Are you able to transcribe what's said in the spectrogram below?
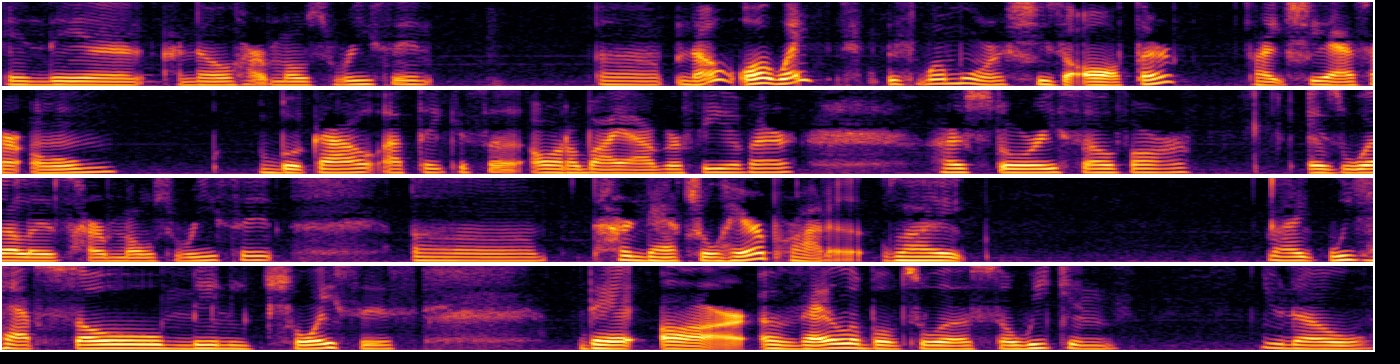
And then I know her most recent um, no, oh wait, there's one more. She's an author. Like she has her own book out. I think it's an autobiography of her, her story so far, as well as her most recent, um, her natural hair product. Like, like we have so many choices that are available to us, so we can, you know,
